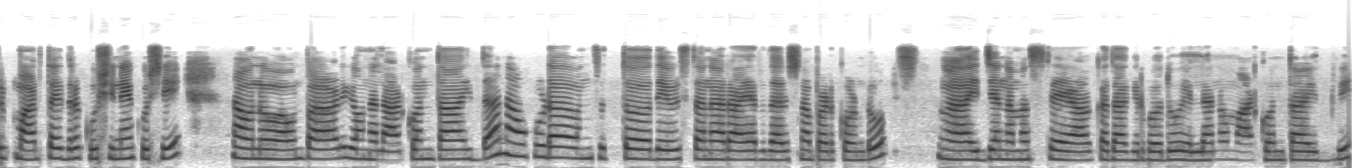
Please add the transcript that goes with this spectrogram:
ಟ್ರಿಪ್ ಮಾಡ್ತಾ ಇದ್ರೆ ಖುಷಿನೇ ಖುಷಿ. ಅವನು, ಅವನ ಪಾಡಿಗೆ ಅವನಲ್ಲಿ ಆಡ್ಕೊತಾ ಇದ್ದ. ನಾವು ಕೂಡ ಒಂದು ಸುತ್ತು ದೇವಸ್ಥಾನ ರಾಯರ ದರ್ಶನ ಪಡ್ಕೊಂಡು ಹೆಜ್ಜೆ ನಮಸ್ತೆ ಹಾಕೋದಾಗಿರ್ಬೋದು, ಎಲ್ಲನೂ ಮಾಡ್ಕೊತಾ ಇದ್ವಿ.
